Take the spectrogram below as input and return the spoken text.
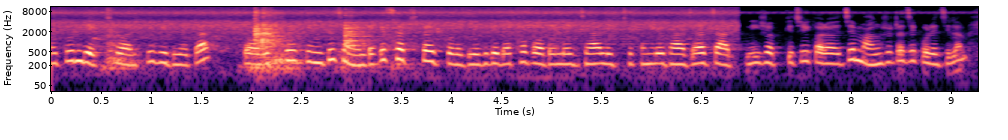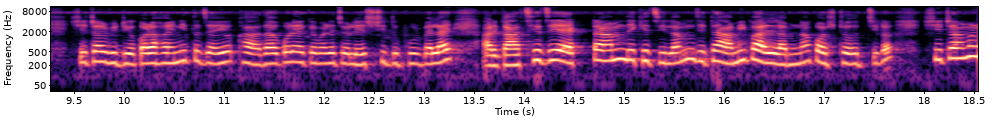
নতুন দেখছ আর কি ভিডিওটা, তো অবশ্যই কিন্তু চ্যানেলটাকে সাবস্ক্রাইব করে দিয়ে এদিকে দেখো পটলের ঝাল উচ্ছে কুমড়ো ভাজা, চাটনি সব কিছুই করা হয়েছে। মাংসটা যে করেছিলাম সেটার ভিডিও করা হয়নি। তো যাই হোক, খাওয়া দাওয়া করে একেবারে চলে এসেছি দুপুরবেলায়। আর গাছে যে একটা আম দেখেছিলাম, যেটা আমি পারলাম না, কষ্ট হচ্ছিল, সেটা আমার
